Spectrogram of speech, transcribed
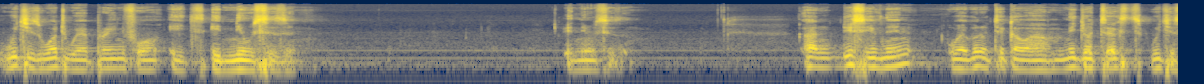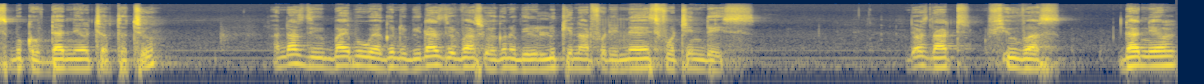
which is what we're praying for. It's a new season. a new season. And this evening, we're going to take our major text, which is book of Daniel chapter 2. And that's the Bible we're going to be, that's the verse we're going to be looking at for the next 14 days. Just that few verse. Daniel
